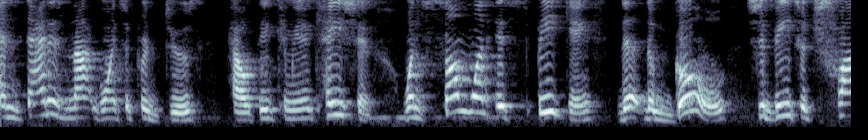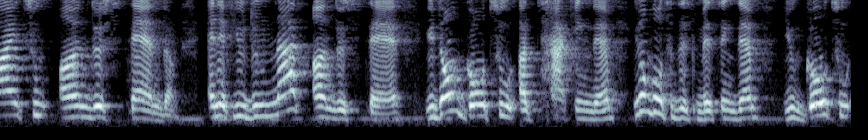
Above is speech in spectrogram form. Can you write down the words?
And that is not going to produce healthy communication. When someone is speaking, the, the goal should be to try to understand them. And if you do not understand, you don't go to attacking them, you don't go to dismissing them, you go to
